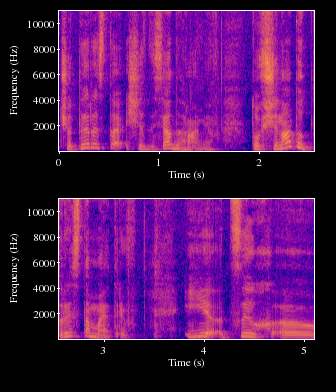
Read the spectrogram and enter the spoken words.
460 грамів. Товщина тут 300 метрів. І цих е,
